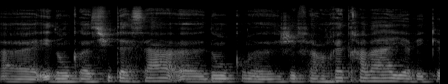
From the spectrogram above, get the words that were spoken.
Euh, et donc euh, suite à ça, donc j'ai fait un vrai travail avec,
